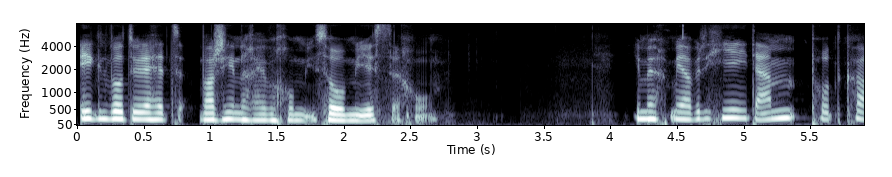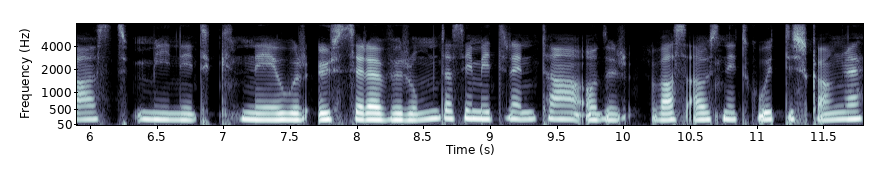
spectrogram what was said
irgendwo hat es wahrscheinlich einfach so müssen kommen. Ich möchte mich aber hier in diesem Podcast mich nicht genauer äußern, warum dass ich mitrennt habe oder was alles nicht gut ist gegangen.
